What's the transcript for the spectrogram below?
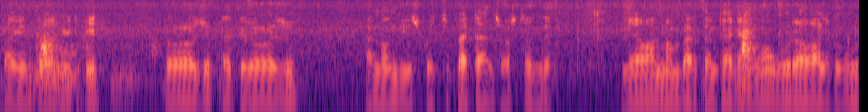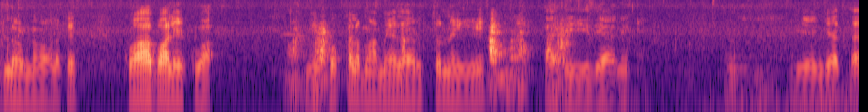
భయంతో వీటికి రోజు ప్రతిరోజు అన్నం తీసుకొచ్చి పెట్టాల్సి వస్తుంది. మేము అన్నం పెడుతుంటేనేమో ఊరో వాళ్ళకి ఊర్లో ఉన్న వాళ్ళకి కోపాలు ఎక్కువ. మీ కుక్కలు మా మీద అరుతున్నాయి అది ఇది అని. ఏం చేస్తా?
